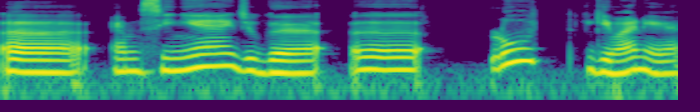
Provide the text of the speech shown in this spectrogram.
uh, eh, MC-nya juga uh, lu gimana ya?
